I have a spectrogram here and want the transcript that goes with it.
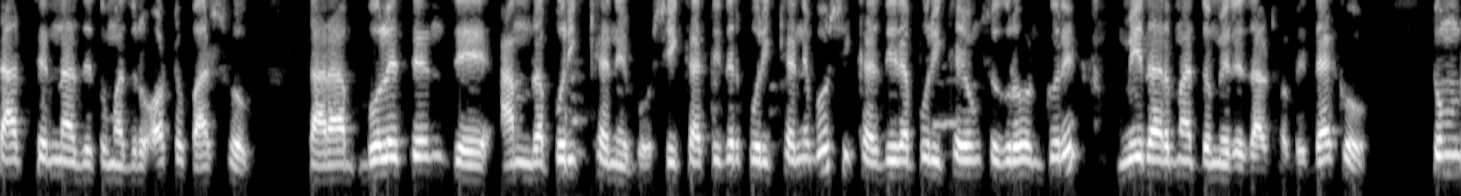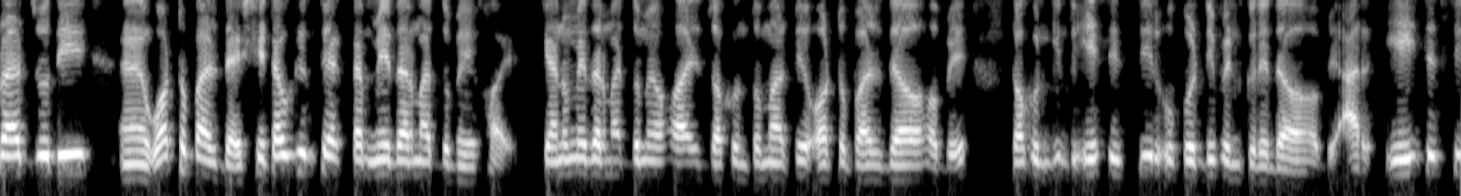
চাচ্ছেন না যে তোমাদের অটো পাস হোক। তারা বলেছেন যে আমরা পরীক্ষা নেব, শিক্ষার্থীদের পরীক্ষা নেব, শিক্ষার্থীরা পরীক্ষায় অংশগ্রহণ করে মেধার মাধ্যমে রেজাল্ট হবে। দেখো, তোমরা যদি অটো পাস দেয়, সেটাও কিন্তু একটা মেধার মাধ্যমে হয়। কেন মেধার মাধ্যমে হয়, যখন তোমাকে অটো পাস দেওয়া হবে, তখন কিন্তু এসএসসির উপর ডিপেন্ড করে দেওয়া হবে। আর এইচএসসি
